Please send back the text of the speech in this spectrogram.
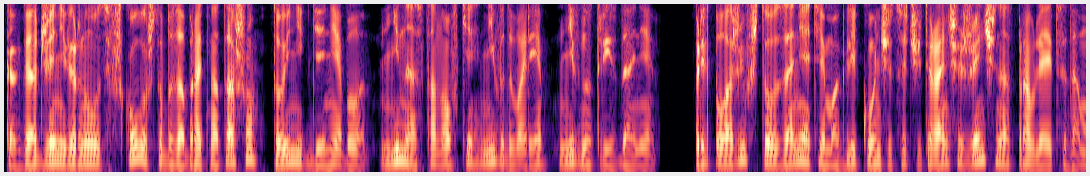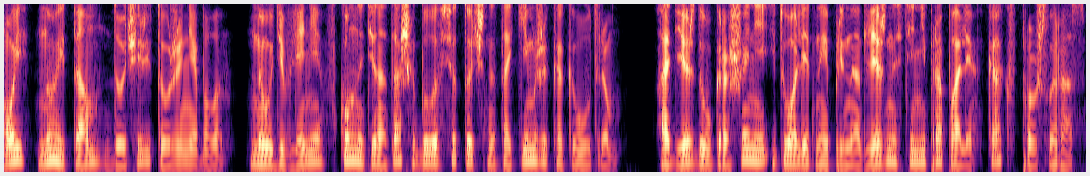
Когда Дженни вернулась в школу, чтобы забрать Наташу, то и нигде не было. Ни на остановке, ни во дворе, ни внутри здания. Предположив, что занятия могли кончиться чуть раньше, женщина отправляется домой, но и там дочери тоже не было. На удивление, в комнате Наташи было все точно таким же, как и утром. Одежда, украшения и туалетные принадлежности не пропали, как в прошлый раз.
